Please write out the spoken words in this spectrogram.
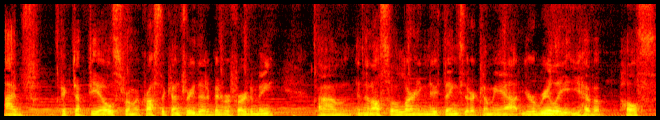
I've picked up deals from across the country that have been referred to me. Um, and then also learning new things that are coming out. You're really, you have a pulse,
